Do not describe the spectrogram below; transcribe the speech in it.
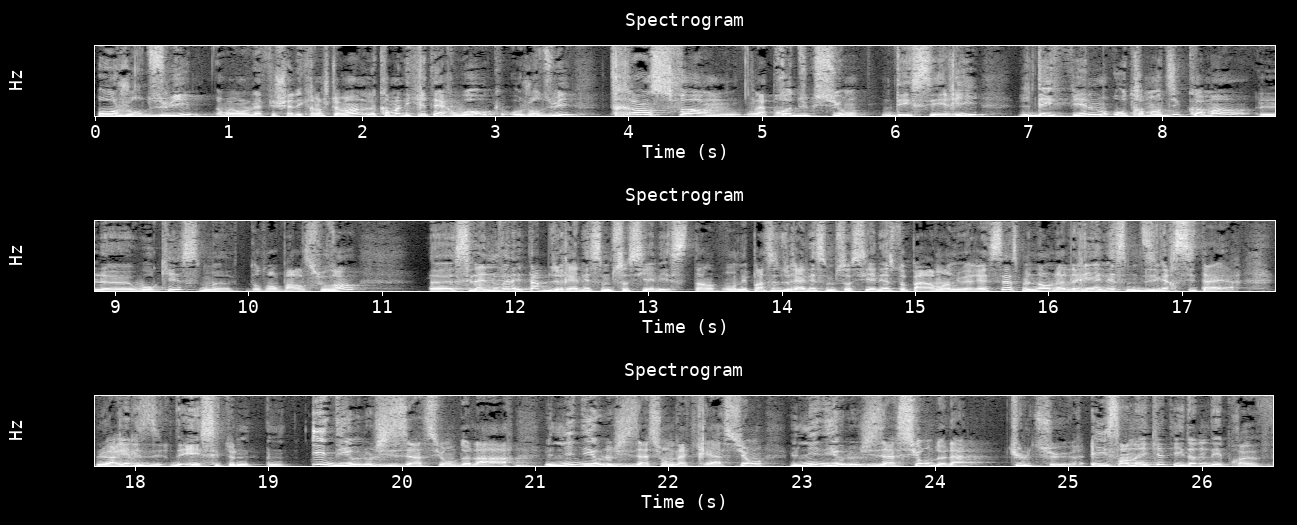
aujourd'hui, on l'affiche à l'écran justement, comment les critères woke aujourd'hui transforment la production des séries, des films, autrement dit, comment le wokisme, dont on parle souvent, euh, c'est la nouvelle étape du réalisme socialiste. Hein. On est passé du réalisme socialiste auparavant en URSS, maintenant on a le réalisme diversitaire. Le réalisme, et c'est une, idéologisation de l'art, une idéologisation de la création, une idéologisation de la culture. Et il s'en inquiète et il donne des preuves.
